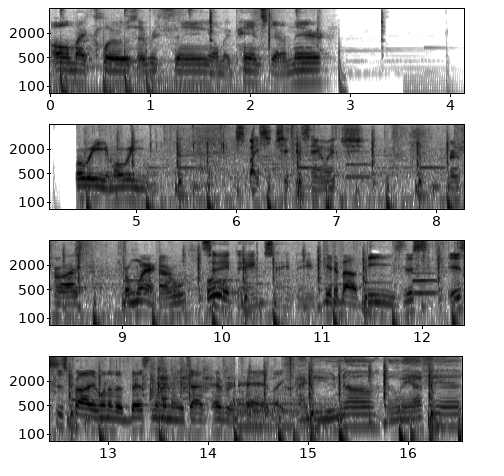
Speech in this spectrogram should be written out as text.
all my clothes, everything, all my pants down there. What we eating, what we eating? Spicy chicken sandwich, french fries. From where? Same Ooh. thing, same thing. Get about these. This this is probably one of the best lemonades I've ever had. Like, how do you know the way I feel?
